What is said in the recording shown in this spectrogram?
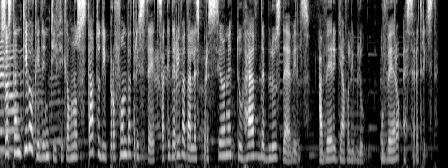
Sostantivo che identifica uno stato di profonda tristezza che deriva dall'espressione to have the blues devils, avere i diavoli blu, ovvero essere triste.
